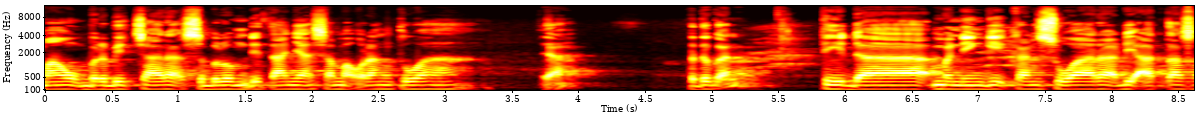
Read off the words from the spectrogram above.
mau berbicara sebelum ditanya sama orang tua. Ya betul kan tidak meninggikan suara di atas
